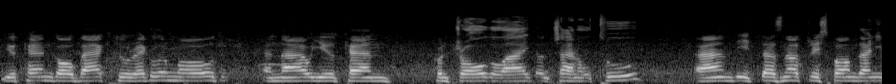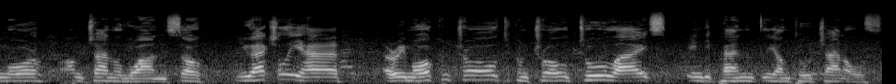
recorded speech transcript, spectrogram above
You can go back to regular mode and now you can control the light on channel 2 and it does not respond anymore on channel 1. So you actually have a remote control to control two lights independently on two channels.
